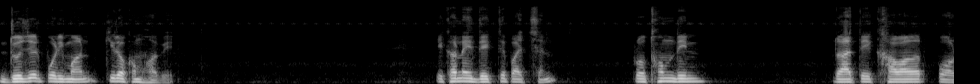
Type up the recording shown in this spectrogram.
ডোজের পরিমাণ কীরকম হবে? এখানেই দেখতে পাচ্ছেন, প্রথম দিন রাতে খাওয়ার পর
